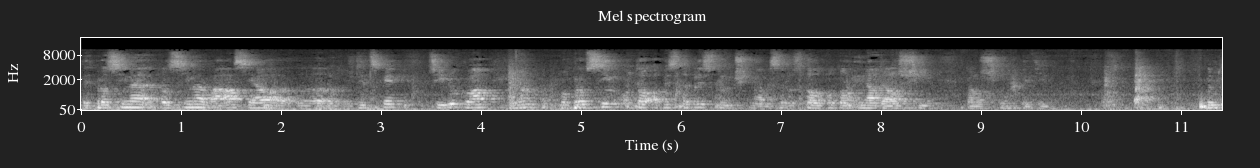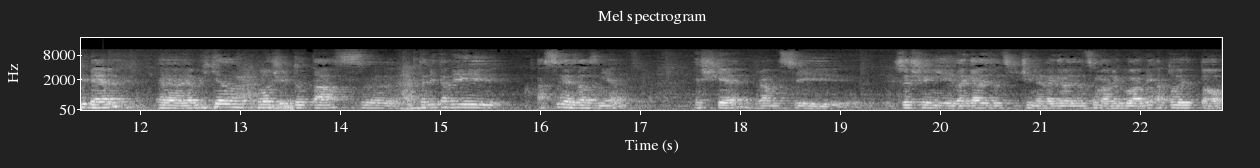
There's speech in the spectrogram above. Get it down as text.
Teď prosíme, prosíme vás, já e, vždycky přijdu k vám, jenom poprosím o to, abyste byli struční, aby se dostalo potom i na další, další lidi. Dobrý den, e, já bych chtěl položit dotaz, který tady asi nezazněl ještě v rámci řešení legalizace či nelegalizace marihuany a to je to,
